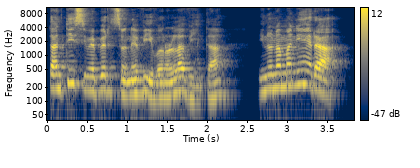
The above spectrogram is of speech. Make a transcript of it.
tantissime persone vivono la vita in una maniera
